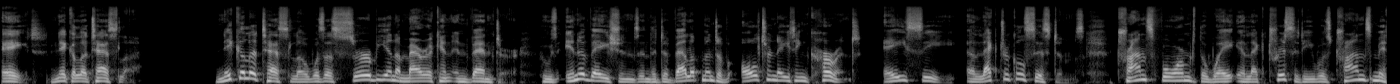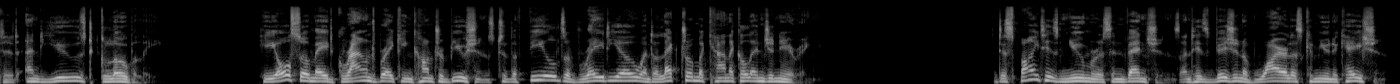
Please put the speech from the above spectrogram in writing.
8. Nikola Tesla Nikola Tesla was a Serbian American inventor whose innovations in the development of alternating current AC electrical systems transformed the way electricity was transmitted and used globally. He also made groundbreaking contributions to the fields of radio and electromechanical engineering. Despite his numerous inventions and his vision of wireless communication,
